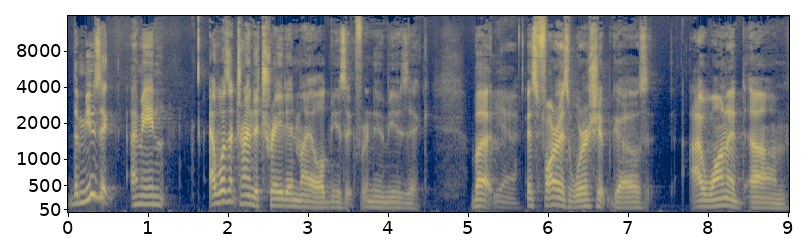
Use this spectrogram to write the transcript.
the music. I mean, I wasn't trying to trade in my old music for new music, but Yeah. as far as worship goes, I wanted. Um,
